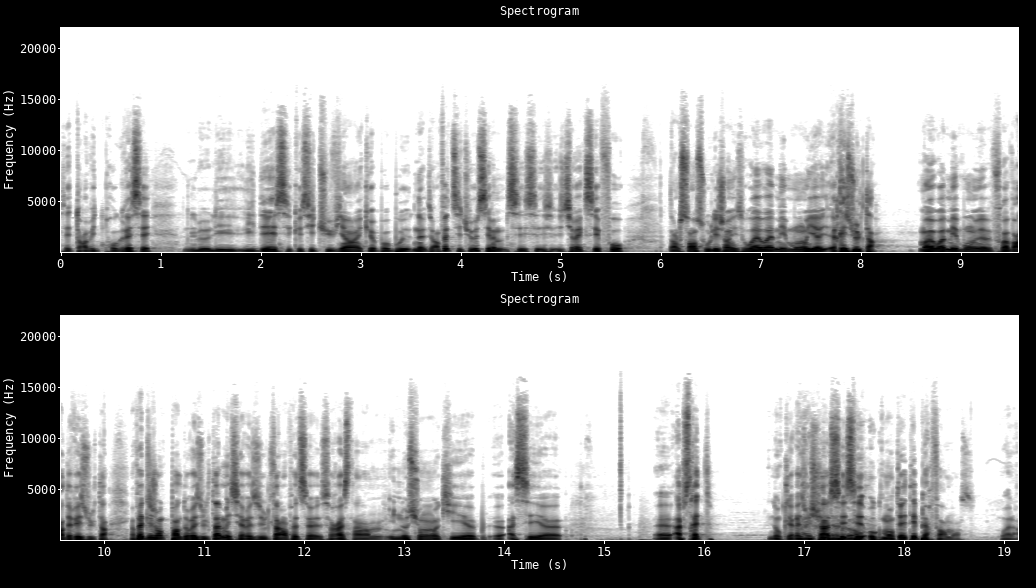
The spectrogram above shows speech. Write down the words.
C'est que tu as envie de progresser. L'idée, c'est que si tu viens et que. En fait, si tu veux, c'est même, je dirais que c'est faux. Dans le sens où les gens ils disent Ouais, ouais, mais bon, il y a résultat. Ouais, ouais, mais bon, il faut avoir des résultats. En fait, les gens te parlent de résultats, mais ces résultats, en fait, ça, ça reste un- une notion qui est euh, assez euh, euh, abstraite. Donc, les résultats, c'est augmenter tes performances. Voilà,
